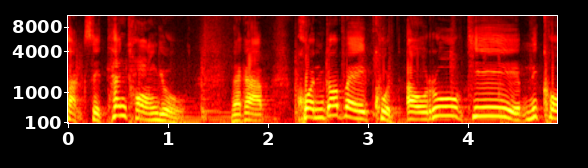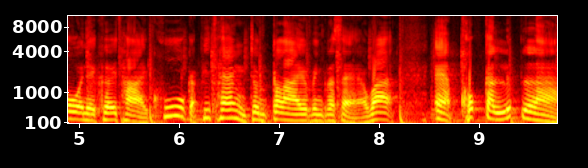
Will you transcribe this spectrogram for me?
ศักดิ์สิทธิ์แท่งทองอยู่นะครับ คนก็ไปขุดเอารูปที่นิโคเนี่ยเคยถ่ายคู่กับพี่แท่งจนกลายเป็นกระแสว่าแอบคบกันหรือเปล่า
